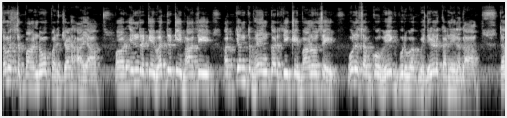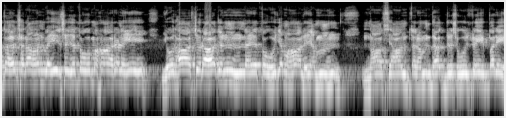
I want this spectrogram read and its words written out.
समस्त पांडवों पर चढ़ आया और इंद्र के वज्र की भांति अत्यंत भयंकर तीखे बाणों से उन सबको वेग पूर्वक विदीर्ण करने लगा। ततः शरान वही सृजतो महारणे योधाश्चुराजन नयतो नास्यांतरम दृशु स्वे परे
